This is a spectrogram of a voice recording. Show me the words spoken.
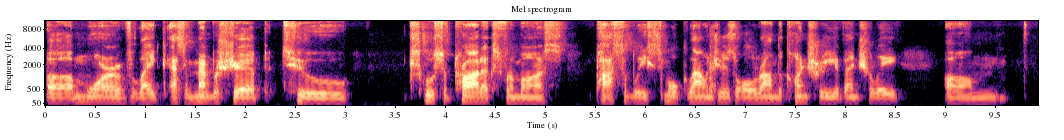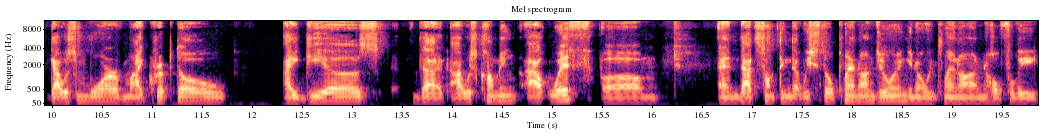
uh, more of like as a membership to exclusive products from us, possibly smoke lounges all around the country eventually. Um, that was more of my crypto ideas that I was coming out with. Um, and that's something that we still plan on doing. You know, we plan on hopefully,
